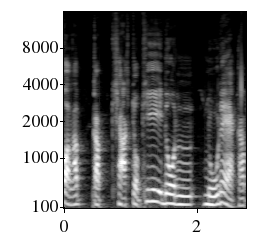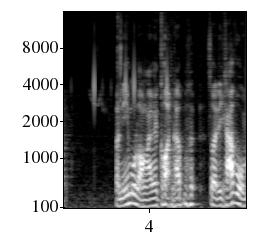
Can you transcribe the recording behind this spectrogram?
ก่อนครับ กับฉากจบที่โดนหนูแดกครับ วันนี้หมูหลองลาไปก่อนครับ สวัสดีครับผม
